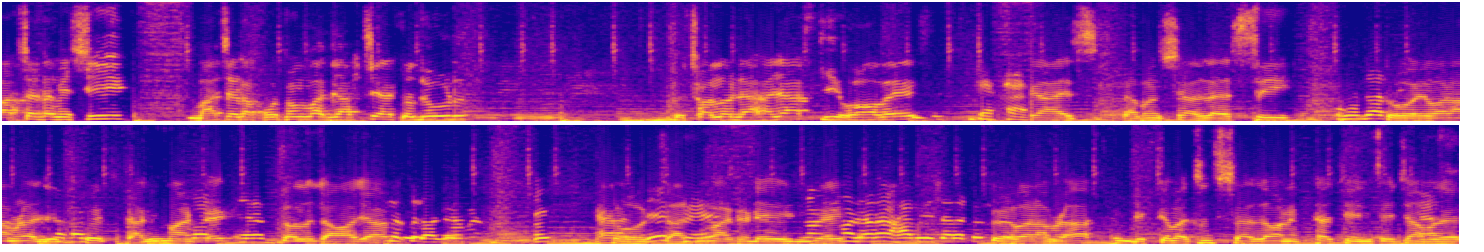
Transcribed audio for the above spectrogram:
বাচ্চাটা বেশি। বাচ্চাটা প্রথমবার যাচ্ছে এত দূর। তো চলো দেখা যাক কি হবে। গাইস এখন শিয়ালদা এসছি। তো এবার আমরা যাচ্ছি চাঁদনি মার্কেট চলো যাওয়া যাক। তো চাঁদনি মার্কেটে তো এবার আমরা দেখতে পাচ্ছি শিয়ালদা অনেকটা চেঞ্জ হয়েছে আমাদের।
